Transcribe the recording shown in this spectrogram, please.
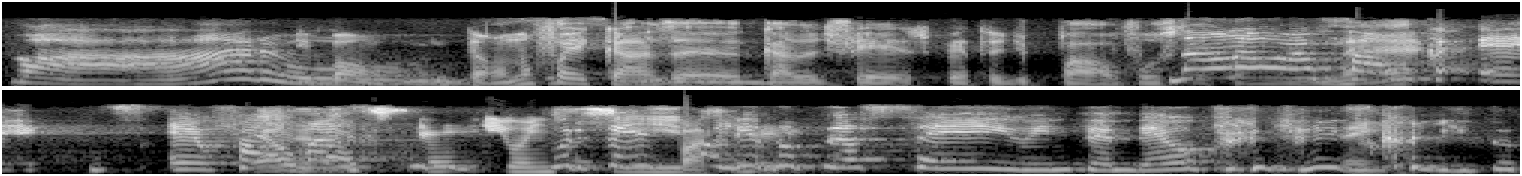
Claro! E bom, então não foi casa, casa de feira espeto de pau. Você não, não, eu né? falo, é, eu falo É o mais por, passeio em por ter si. escolhido o passeio, entendeu? Por ter Sim. escolhido.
